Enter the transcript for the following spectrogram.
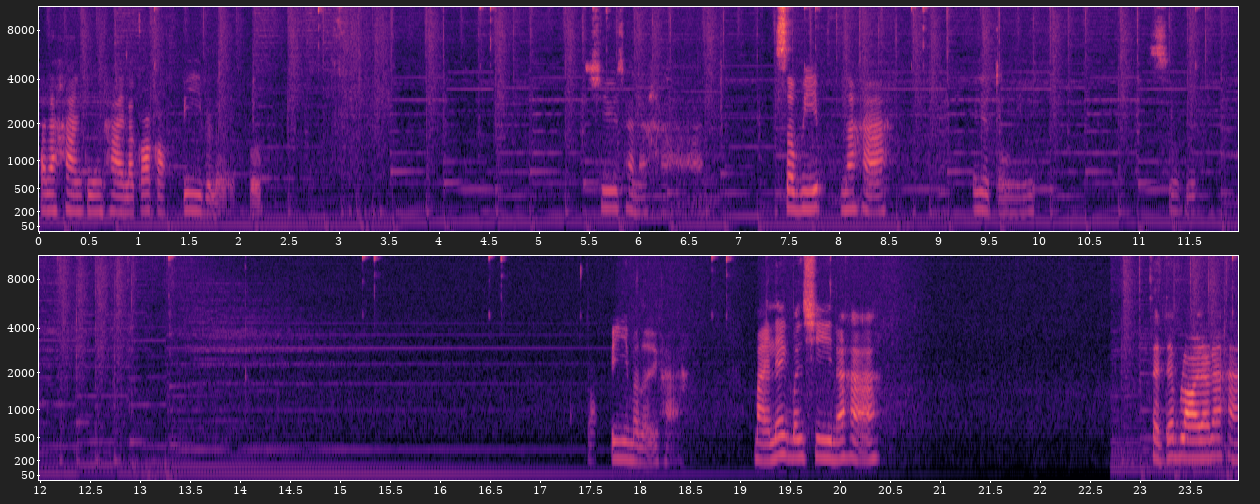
ธนาคารกรุงไทยแล้วก็ Copy ไปเลยปุ๊บชื่อธนาคารสวิปนะคะก็อยู่ตรงนี้สวิป Copy มาเลยค่ะ หมายเลขบัญชีนะคะ เสร็จเรียบร้อยแล้วนะคะ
